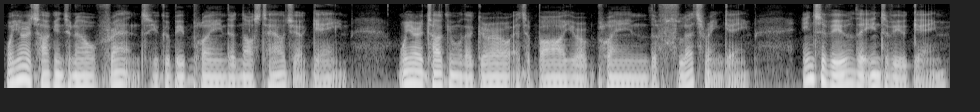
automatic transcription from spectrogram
When you're talking to an old friend, you could be playing the nostalgia game. When you're talking with a girl at a bar, you're playing the flattering game. Interview the interview game.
